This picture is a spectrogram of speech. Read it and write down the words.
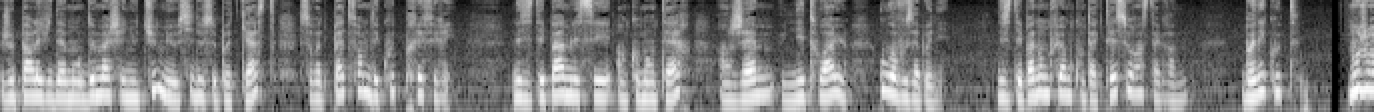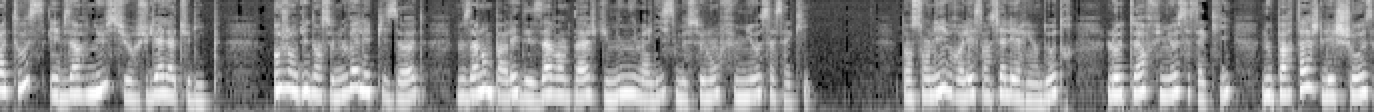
je parle évidemment de ma chaîne YouTube, mais aussi de ce podcast sur votre plateforme d'écoute préférée. N'hésitez pas à me laisser un commentaire, un j'aime, une étoile ou à vous abonner. N'hésitez pas non plus à me contacter sur Instagram. Bonne écoute Bonjour à tous et bienvenue sur Julia la Tulipe. Aujourd'hui dans ce nouvel épisode, nous allons parler des avantages du minimalisme selon Fumio Sasaki. Dans son livre L'essentiel et rien d'autre, l'auteur Fumio Sasaki nous partage les choses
